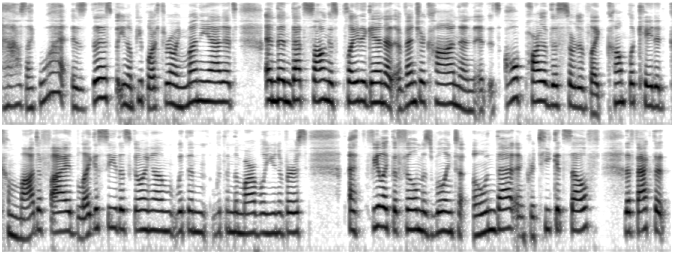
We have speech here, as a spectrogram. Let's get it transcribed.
And i was like what is this? But you know people are throwing money at it. And then that song is played again at avenger con and it, it's all part of this sort of like complicated commodified legacy that's going on within within the marvel universe. I feel like the film is willing to own that and critique itself. The fact that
